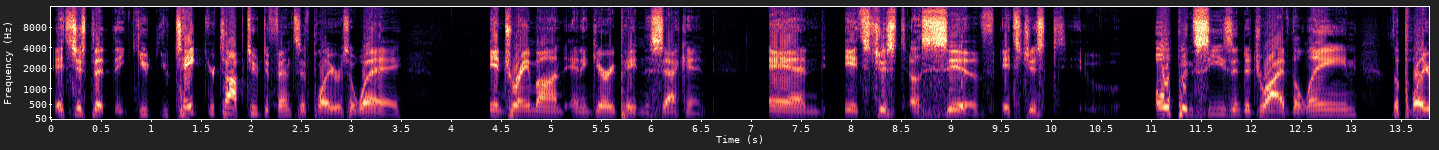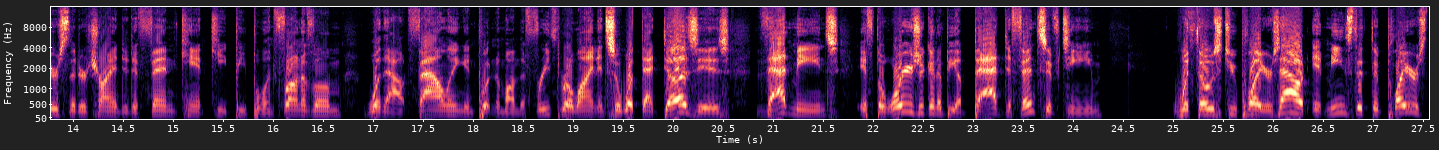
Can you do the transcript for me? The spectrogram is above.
It's just that you, you take your top two defensive players away in Draymond and in Gary Payton II, and it's just a sieve. It's just open season to drive the lane. The players that are trying to defend can't keep people in front of them without fouling and putting them on the free throw line. And so what that does is that means if the Warriors are going to be a bad defensive team with those two players out, it means that the players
